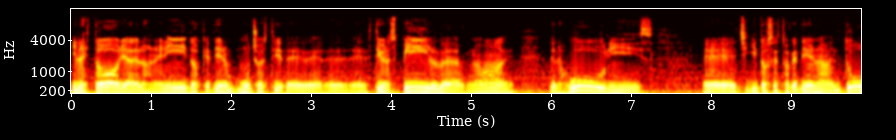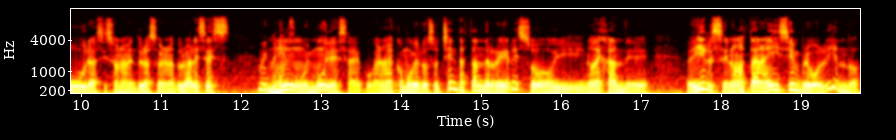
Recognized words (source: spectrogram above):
y la historia de los nenitos que tienen mucho de, Steven Spielberg, ¿no? De, de los Goonies, eh, chiquitos estos que tienen aventuras y son aventuras sobrenaturales, es Muy muy, de esa época, ¿no? Es como que los 80 están de regreso y no dejan de, de irse, ¿no? Están ahí siempre volviendo.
